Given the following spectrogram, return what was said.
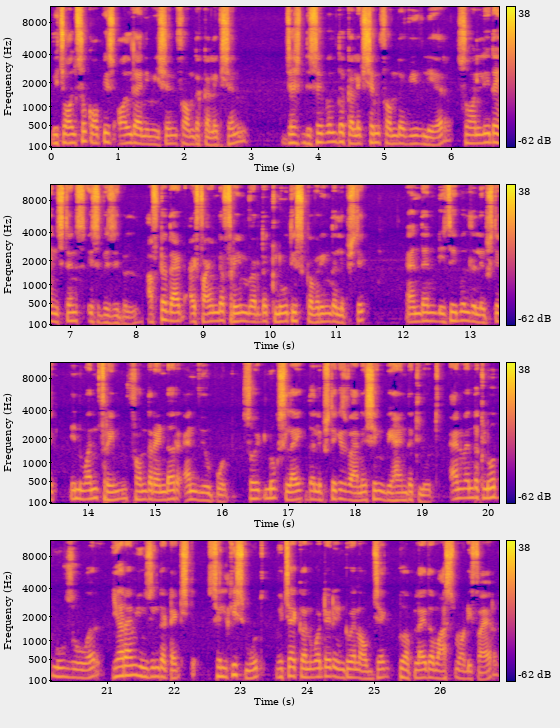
which also copies all the animation from the collection. Just disable the collection from the view layer so only the instance is visible. After that I find the frame where the cloth is covering the lipstick and then disable the lipstick in one frame from the render and viewport. So it looks like the lipstick is vanishing behind the cloth. And when the cloth moves over, here I am using the text silky smooth which I converted into an object to apply the mask modifier.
